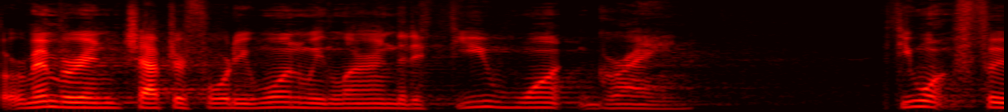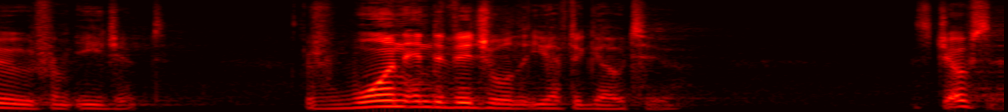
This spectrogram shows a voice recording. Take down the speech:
But remember in chapter 41, we learned that if you want grain, if you want food from Egypt, there's one individual that you have to go to. It's Joseph.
